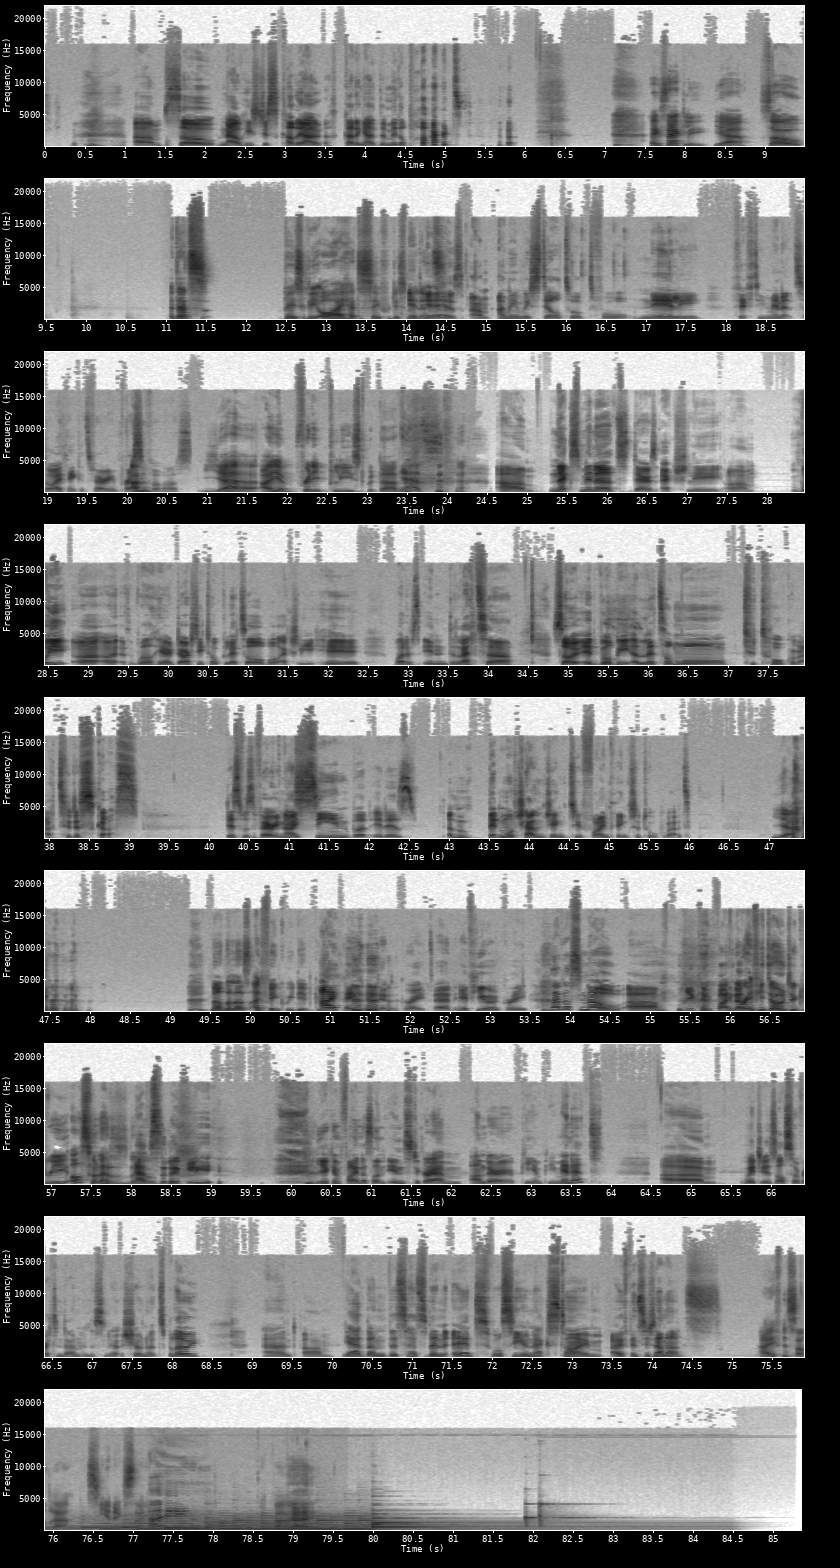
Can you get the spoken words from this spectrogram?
um, so now he's just cutting out cutting out the middle part. Exactly. Yeah. So that's basically all I had to say for this minute. is. Um, I mean, we still talked for nearly fifteen minutes, so I think it's very impressive Um, of us. Yeah, I am pretty pleased with that. Yes. um, next minute, there's actually um, we uh, uh, will hear Darcy talk a little. We'll actually hear what is in the letter. So it will be a little more to talk about, to discuss. This was a very nice yes. scene, but it is a bit more challenging to find things to talk about. Yeah. Nonetheless, I think we did good. I think we did great. And if you agree, let us know. Um, you can find us. or if you don't agree, also let us know. Absolutely. you can find us on Instagram under PNP Minute, um, which is also written down in the show notes below. And um, yeah, then this has been it. We'll see you next time. I've been Susanna. Yes. I've been Sandra. And see you next time. Bye.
